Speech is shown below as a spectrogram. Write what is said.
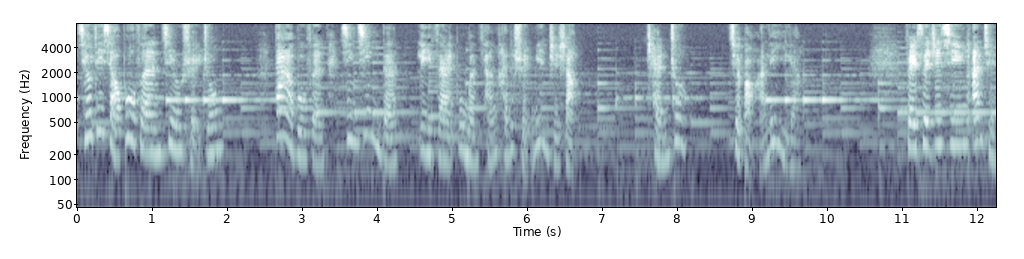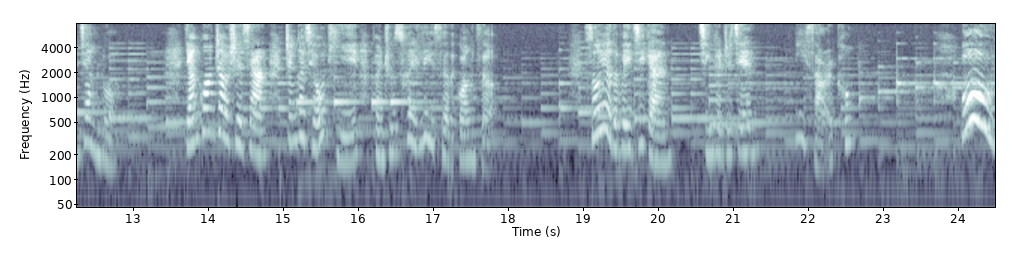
球体小部分进入水中，大部分静静地立在布满残骸的水面之上，沉重，却饱含力量。翡翠之星安全降落。阳光照射下，整个球体泛出翠绿色的光泽。所有的危机感，顷刻之间一扫而空。哦，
